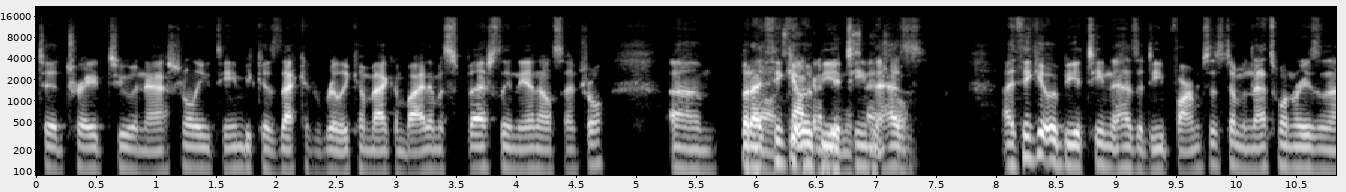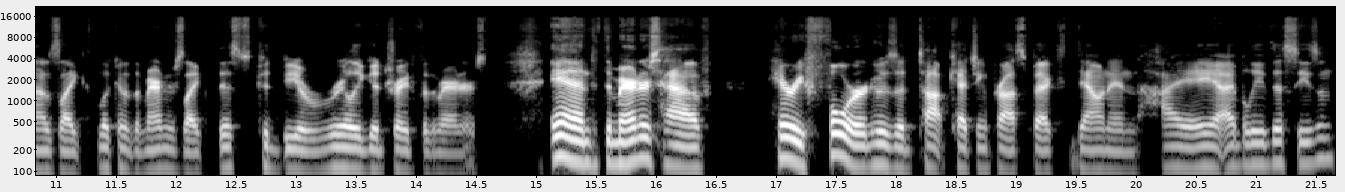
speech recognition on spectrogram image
to trade to a National League team because that could really come back and bite them, especially in the NL Central. Um, but No, I think it would be be a team that has I think it would be a team that has a deep farm system, and that's one reason I was like looking at the Mariners like this could be a really good trade for the Mariners. And the Mariners have Harry Ford, who's a top catching prospect down in high A, I believe, this season.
